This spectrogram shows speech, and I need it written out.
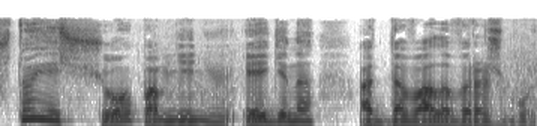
Что еще, по мнению Эгина, отдавало ворожбой?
